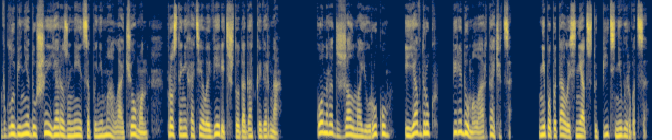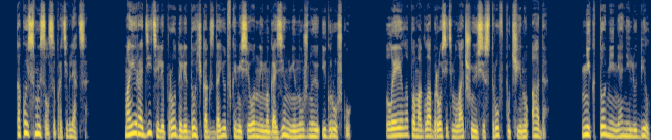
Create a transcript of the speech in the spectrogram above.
В глубине души я, разумеется, понимала, о чем он, просто не хотела верить, что догадка верна. Конрад сжал мою руку, и я вдруг Передумала артачиться. Не попыталась ни отступить, ни вырваться. Какой смысл сопротивляться? Мои родители продали дочь, как сдают в комиссионный магазин ненужную игрушку. Лейла помогла бросить младшую сестру в пучину ада. Никто меня не любил.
